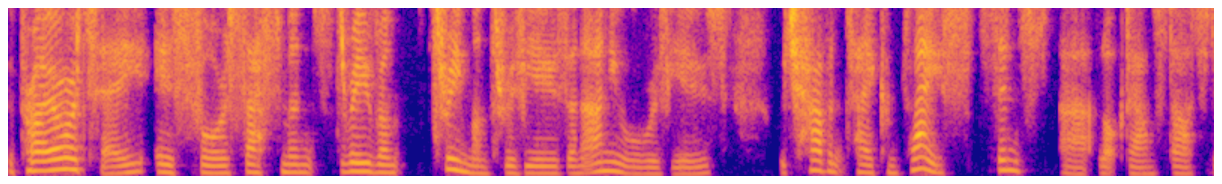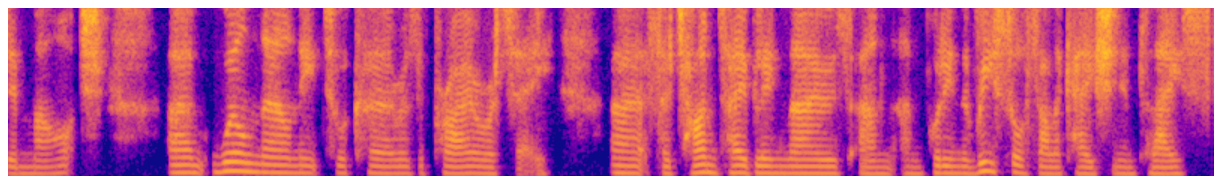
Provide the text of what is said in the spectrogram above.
The priority is for assessments, three, three month reviews, and annual reviews, which haven't taken place since uh, lockdown started in March, um, will now need to occur as a priority. Uh, so, timetabling those and, and putting the resource allocation in place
